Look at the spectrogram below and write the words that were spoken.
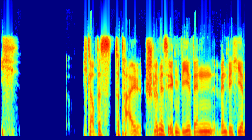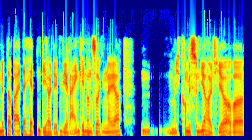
ich, ich glaube, das total schlimm ist irgendwie, wenn, wenn wir hier Mitarbeiter hätten, die halt irgendwie reingehen und sagen, naja, ich kommissioniere halt hier, aber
